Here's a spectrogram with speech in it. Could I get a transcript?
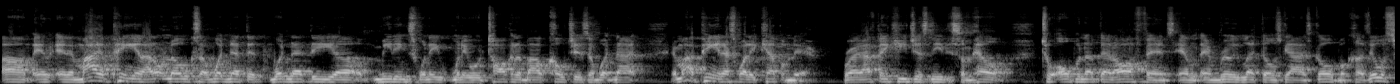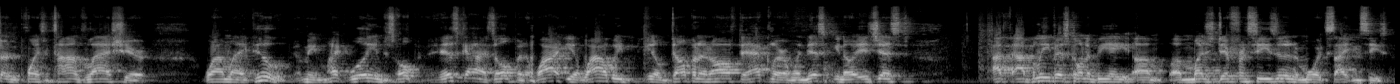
Um, and, and, in my opinion, I don't know because I wasn't at the wasn't at the uh, meetings when they when they were talking about coaches and whatnot. In my opinion, that's why they kept him there right? I think he just needed some help to open up that offense and, and really let those guys go because there were certain points and times last year where I'm like, dude, I mean, Mike Williams is open. This guy's open. Why, you know, why are we, you know, dumping it off to Ekeler when this, you know, it's just, I, I believe it's going to be a, um, a much different season and a more exciting season.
